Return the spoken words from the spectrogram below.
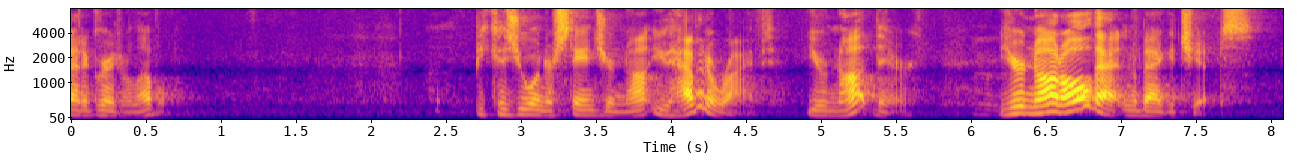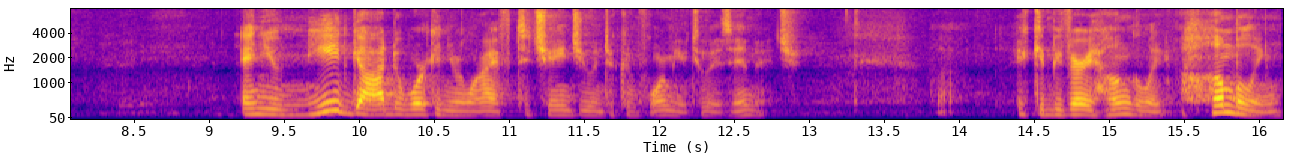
at a greater level. Because you understand you're not, you haven't arrived. You're not there. You're not all that in a bag of chips. And you need God to work in your life to change you and to conform you to his image. Uh, it can be very humbling. humbling.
